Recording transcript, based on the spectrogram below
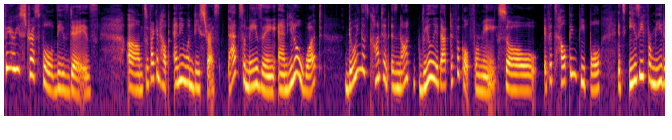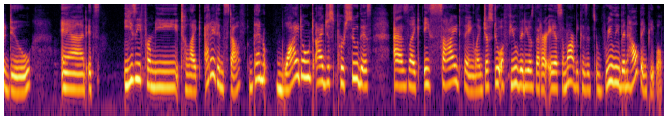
very stressful these days. Um, so if I can help anyone de-stress, that's amazing. And you know what? Doing this content is not really that difficult for me. So if it's helping people, it's easy for me to do and it's easy for me to like edit and stuff, then why don't I just pursue this as like a side thing? Like just do a few videos that are ASMR because it's really been helping people.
